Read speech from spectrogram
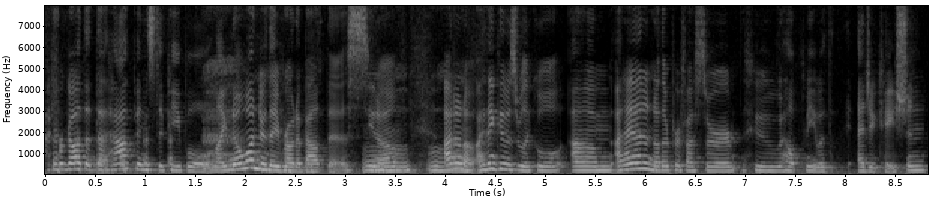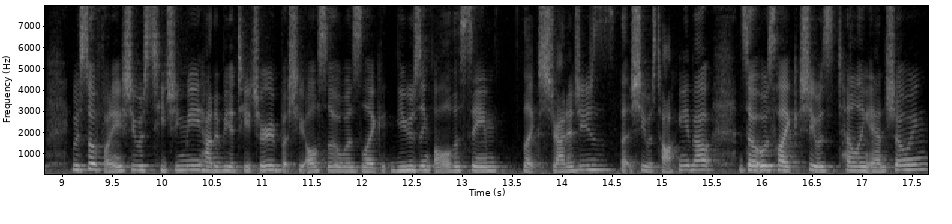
I forgot that that happens to people. Like no wonder they wrote about this. You know, I don't know. I think it was really cool. Um, and I had another professor who helped me with education. It was so funny. She was teaching me how to be a teacher, but she also was like using all the same like strategies that she was talking about. And so it was like she was telling and showing,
